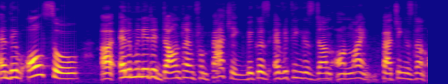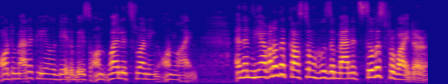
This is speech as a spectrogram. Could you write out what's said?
And they've also uh, eliminated downtime from patching because everything is done online. Patching is done automatically on the database on, while it's running online. And then we have another customer who's a managed service provider.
